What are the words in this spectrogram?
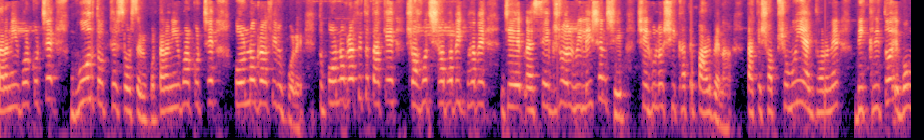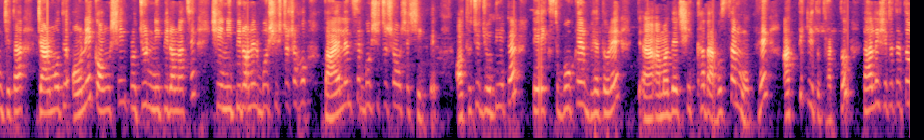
তারা নির্ভর করছে ভুল তথ্যের সোর্সের উপর। তারা নির্ভর করছে পর্নোগ্রাফির উপরে। তো পর্নোগ্রাফি তো তাকে সহজ স্বাভাবিকভাবে যে সেক্সুয়াল রিলেশনশিপ সেগুলো শিখাতে পারবে না। তাকে সবসময়ই এক ধরনের বিকৃত এবং যেটা যার মধ্যে অনেক অংশেই প্রচুর নিপীড়ন আছে, সেই নিপীড়নের বৈশিষ্ট্য সহ ভায়োলেন্সের বৈশিষ্ট্য সহ সে শিখবে। অথচ যদি এটা টেক্সট বুকের ভেতরে আমাদের শিক্ষা ব্যবস্থার মধ্যে আত্মীকৃত থাকতো, তাহলে সেটাতে তো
